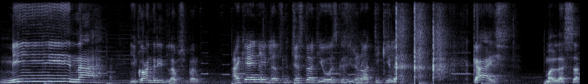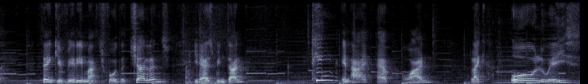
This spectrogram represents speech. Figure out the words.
Mina. You can't read lips, bro. I can read lips, just not yours because you don't articulate. Guys, Melissa, thank you very much for the challenge. It has been done. Ting, and I have won. Like always.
